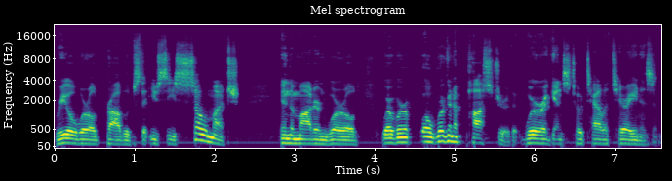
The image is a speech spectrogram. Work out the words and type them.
real world problems that you see so much in the modern world where we're well we're going to posture that we're against totalitarianism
